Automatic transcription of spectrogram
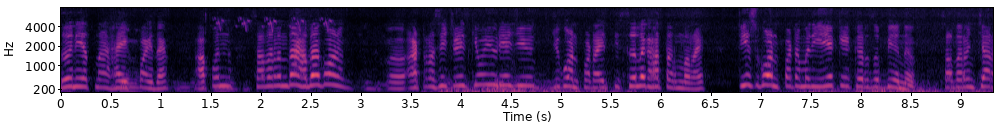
तण येत नाही हा एक फायदा. आपण साधारण दहा दहा अं, अठराशे चाळीस किंवा युरियाची जी गोनपाट आहे ती सलग हाताळणार आहे. तीस गोनपाटामध्ये एक एकरचं बेणं साधारण चारशे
